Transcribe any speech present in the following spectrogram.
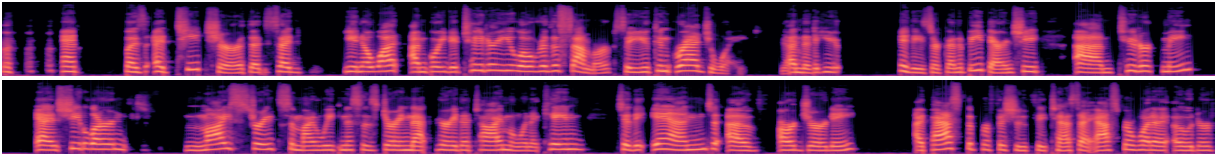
and was a teacher that said, you know what? I'm going to tutor you over the summer so you can graduate. Yeah. And the opportunities are going to be there. And she um, tutored me and she learned my strengths and my weaknesses during that period of time. And when it came to the end of our journey, I passed the proficiency test. I asked her what I owed her.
